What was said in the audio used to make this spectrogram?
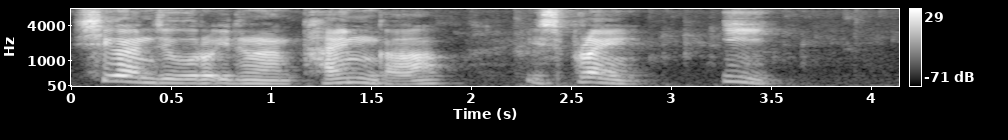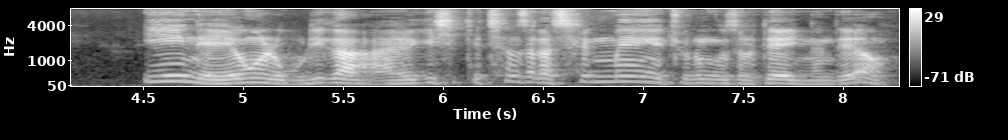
시간적으로 일어나는 타임과 explain E 이 내용을 우리가 알기 쉽게 천사가 설명해 주는 것으로 되어 있는데요.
